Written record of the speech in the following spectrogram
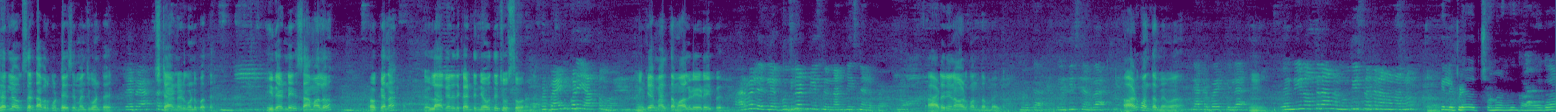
సర్లే ఒకసారి డబుల్ కుట్టేసి మంచిగా ఉంటాయి స్టాండర్డ్గా ఉండిపోతాయి ఇదండి సామాలు. ఓకేనా? లాగ్ అనేది కంటిన్యూ అవుద్ది చూస్తూ ఉండండి. ఇప్పుడు బయటకు కూడా వెళ్తాము. ఇంకేం వెళ్తాం ఆల్రెడీ ఏడైపోయింది పర్వాలేదులే బుజ్జిగాని తీసుకుని నన్ను తీసిన వెళ్ళిపోయా ఆడ నేను ఆడుకుంటాం బయట. ఇంకా నేను తీసుకెళ్ళవా ఆడుకుంటాం మేము. అక్కడ బయటకు వెళ్ళా? ఉమ్. నేను వస్తున్నాను? నువ్వు తీసుకెళ్తున్నాను నన్ను? వీళ్ళు ఇప్పుడే వచ్చాము గొడవగా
